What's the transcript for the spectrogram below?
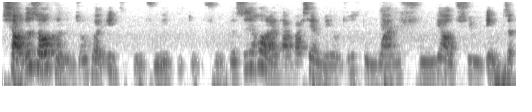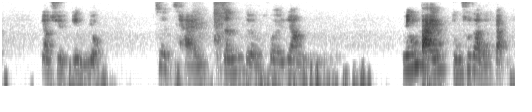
小的时候可能就会一直读书，一直读书，可是后来才发现没有，就是读完书要去印证，要去应用，这才真的会让你明白读书到底要干嘛。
